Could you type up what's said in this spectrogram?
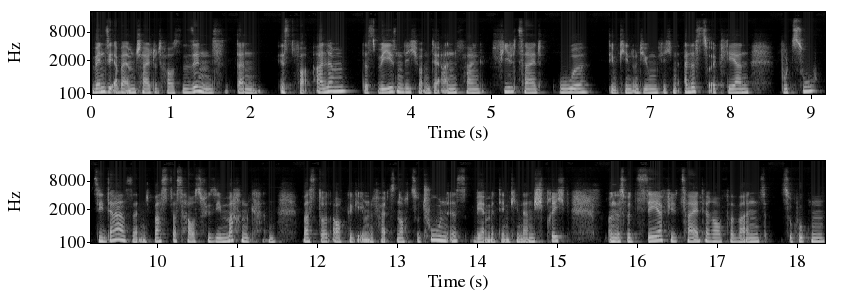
Wenn sie aber im Childhood House sind, dann ist vor allem das Wesentliche und der Anfang viel Zeit, Ruhe, dem Kind und Jugendlichen alles zu erklären, wozu sie da sind, was das Haus für sie machen kann, was dort auch gegebenenfalls noch zu tun ist, wer mit den Kindern spricht. Und es wird sehr viel Zeit darauf verwandt, zu gucken,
